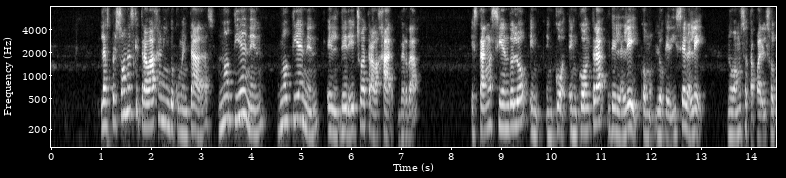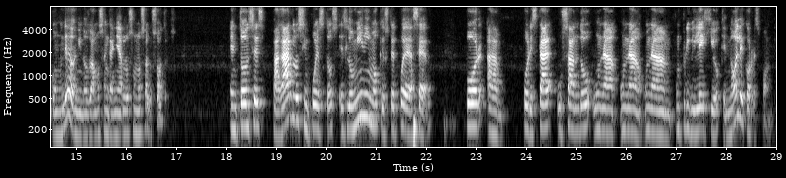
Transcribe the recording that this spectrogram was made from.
Las personas que trabajan indocumentadas no tienen, no tienen el derecho a trabajar, ¿verdad? Están haciéndolo en, en contra de la ley, como lo que dice la ley. No vamos a tapar el sol con un dedo, ni nos vamos a engañar los unos a los otros. Entonces, pagar los impuestos es lo mínimo que usted puede hacer por ah, por estar usando un privilegio que no le corresponde.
